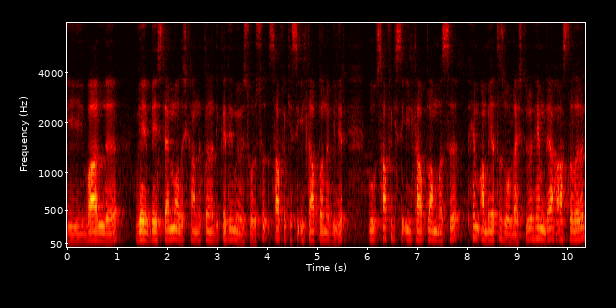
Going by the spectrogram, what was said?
e, varlığı ve beslenme alışkanlıklarına dikkat edilmeme sorusu safra kesesi iltihaplanabilir. Bu safra kesesi iltihaplanması hem ameliyatı zorlaştırıyor hem de hastaların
